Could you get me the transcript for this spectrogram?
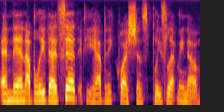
and then I believe that's it. If you have any questions, please let me know.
